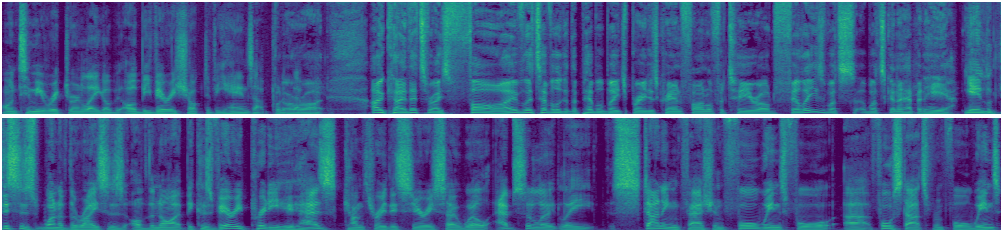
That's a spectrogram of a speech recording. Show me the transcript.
on Timmy Richter and League, I'll be, I'll be very shocked if he hands up. Put it All that right. way. Okay, that's race five. Let's have a look at the Pebble Beach Breeders' Crown final for two-year-old fillies. What's what's going to happen here? Yeah, look, this is one of the races of the night because Very Pretty, who has come through this series so well, absolutely stunning fashion. Four wins, four uh, four starts from four wins.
